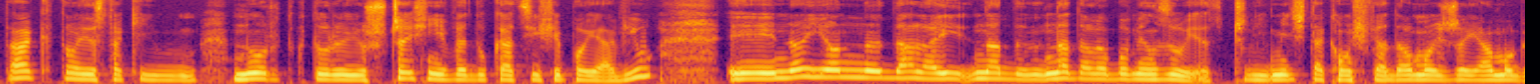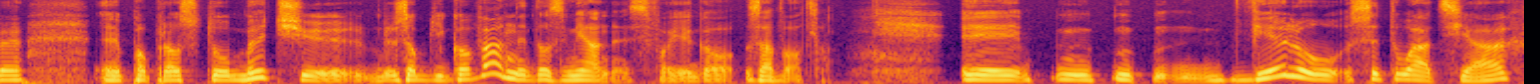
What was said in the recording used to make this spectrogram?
Tak? To jest taki nurt, który już wcześniej w edukacji się pojawił. Y, no i on dalej, nad, nadal obowiązuje, czyli mieć taką świadomość, że ja mogę y, po prostu być y, zobligowany do zmiany swojego zawodu. Y, w wielu sytuacjach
